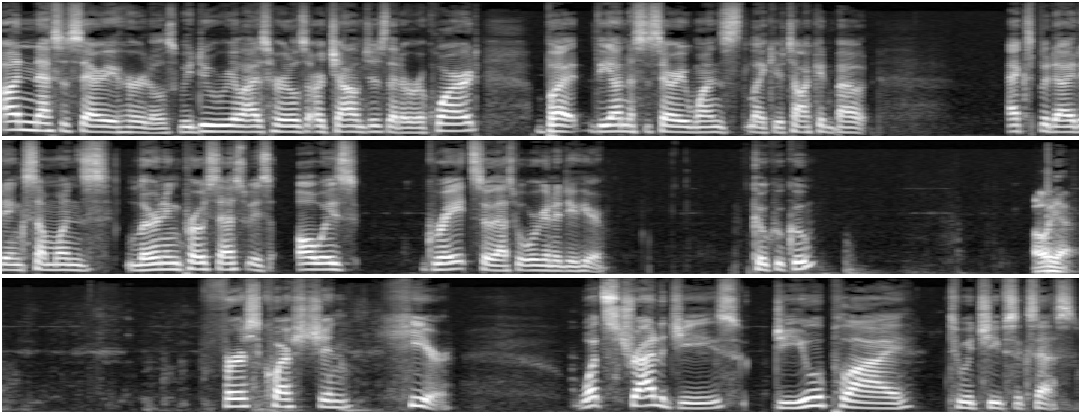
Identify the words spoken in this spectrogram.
unnecessary hurdles. We do realize hurdles are challenges that are required, but the unnecessary ones, like you're talking about, expediting someone's learning process is always great. So that's what we're going to do here. Cool, cool, cool. oh yeah First question here What strategies do you apply to achieve success?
